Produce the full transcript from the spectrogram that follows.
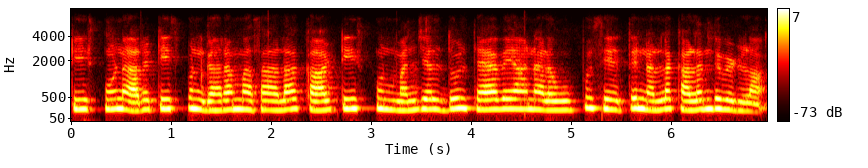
டீஸ்பூன் அரை டீஸ்பூன் கரம் மசாலா கால் டீஸ்பூன் மஞ்சள் தூள். தேவையான அளவு உப்பு சேர்த்து நல்லா கலந்து விடலாம்.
